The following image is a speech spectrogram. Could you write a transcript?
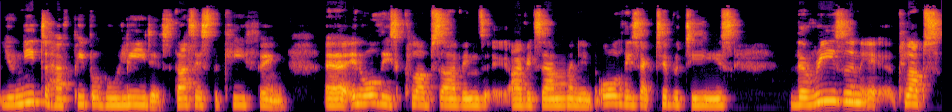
You need to have people who lead it. That is the key thing. Uh, in all these clubs I've in, I've examined, in all these activities, the reason it, clubs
